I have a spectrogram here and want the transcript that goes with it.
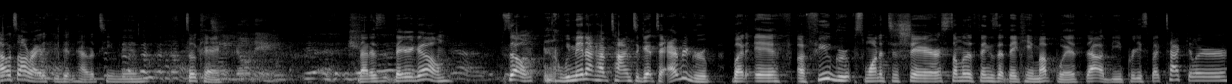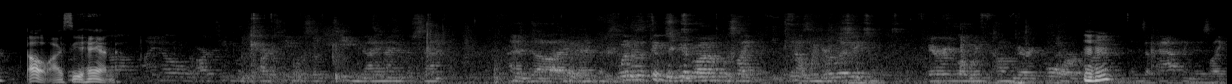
oh it's all right if you didn't have a team name. It's okay. That is, there you go. So we may not have time to get to every group, but if a few groups wanted to share some of the things that they came up with, that would be pretty spectacular. Oh, I see a hand. I know our team was, our team was a team ninety-nine percent. And, uh, one of the things we brought up was like, you know, when you're living very low income, very poor, what Mhm. ends up happening is like,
